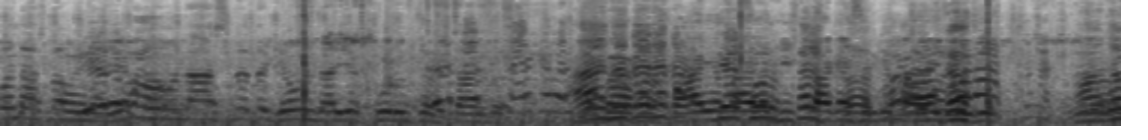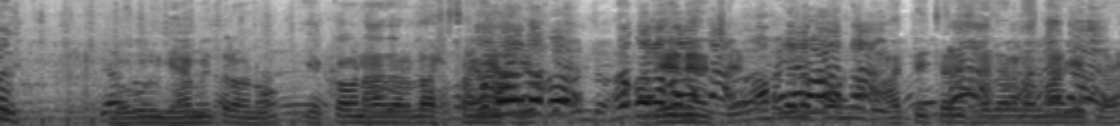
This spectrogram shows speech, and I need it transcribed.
पन्नासला होईना एकावन्नला असलं तर घेऊन जा एक सोडून चल. चांगलं पायाला दिस लागायसारखी पायाची. बघून घ्या मित्रांनो एकावन्न हजार लास्ट सांगितले. देण्याचे. अठ्ठेचाळीस हजाराला मागितलाय.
